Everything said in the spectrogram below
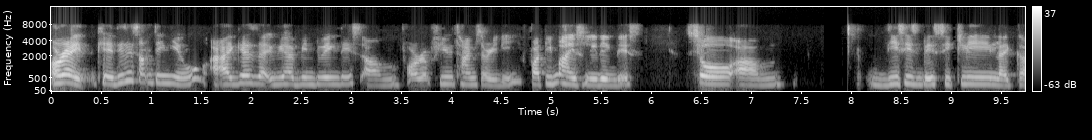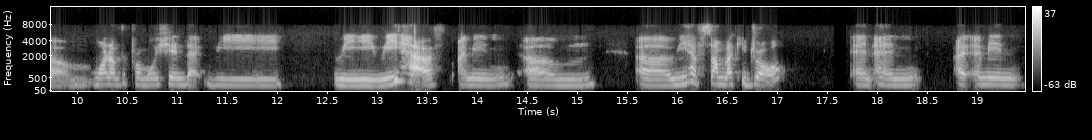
All right. Okay, this is something new. I guess that we have been doing this um for a few times already. Fatemah is leading this. So um this is basically like um, one of the promotion that we we we have. I mean, um, uh, we have some lucky draw, and and I, I mean,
